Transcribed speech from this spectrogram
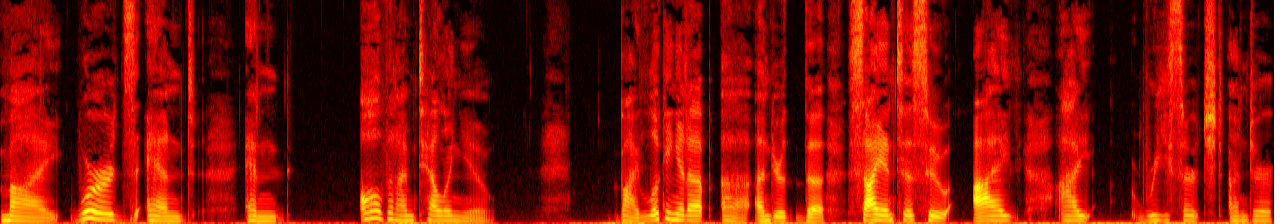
my words and and all that I'm telling you by looking it up uh, under the scientists who I I researched under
